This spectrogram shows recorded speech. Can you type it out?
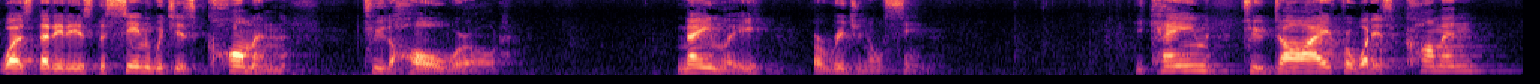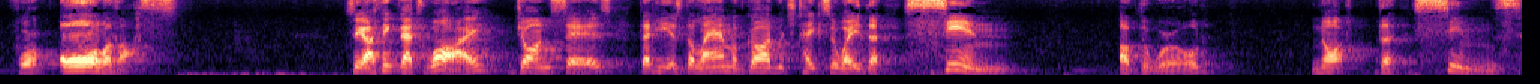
was that it is the sin which is common to the whole world, namely original sin. He came to die for what is common for all of us. See, I think that's why John says that he is the Lamb of God which takes away the sin of the world, not the sins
